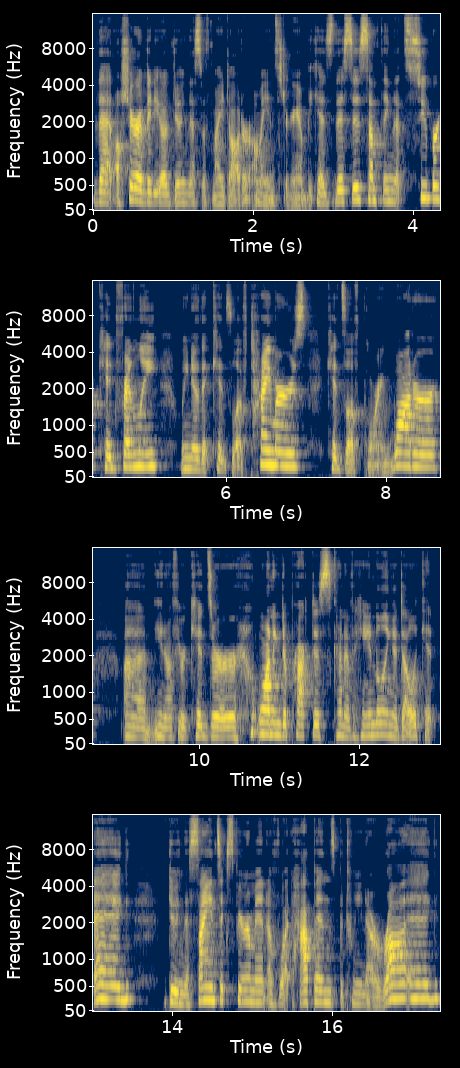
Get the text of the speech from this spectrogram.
that I'll share a video of doing this with my daughter on my Instagram because this is something that's super kid friendly. We know that kids love timers, kids love pouring water. Um, you know, if your kids are wanting to practice kind of handling a delicate egg, doing the science experiment of what happens between a raw egg,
